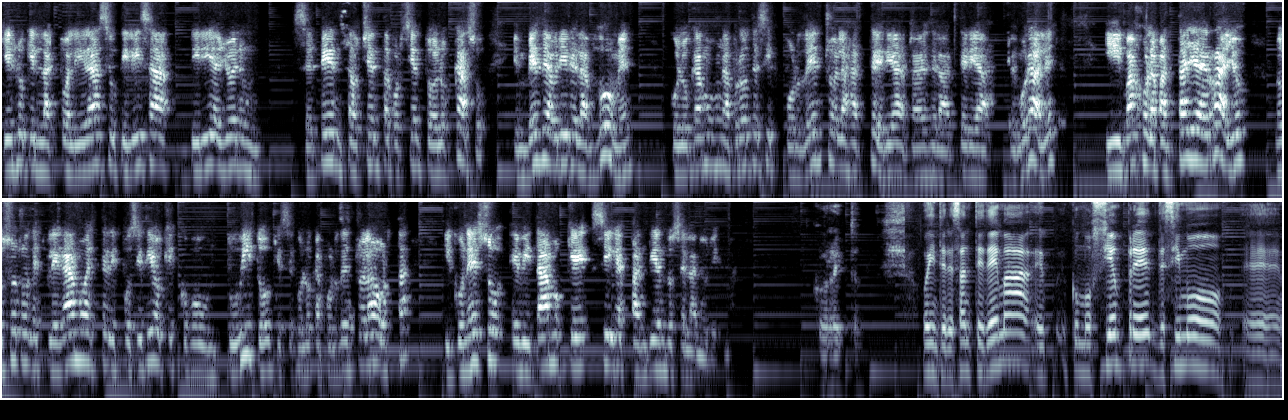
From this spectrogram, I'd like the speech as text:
que es lo que en la actualidad se utiliza, diría yo, en un 70-80% de los casos. En vez de abrir el abdomen, colocamos una prótesis por dentro de las arterias, a través de las arterias femorales, y bajo la pantalla de rayos nosotros desplegamos este dispositivo que es como un tubito que se coloca por dentro de la aorta y con eso evitamos que siga expandiéndose el aneurisma. Correcto. Oye, interesante tema. Eh, como siempre decimos, eh,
